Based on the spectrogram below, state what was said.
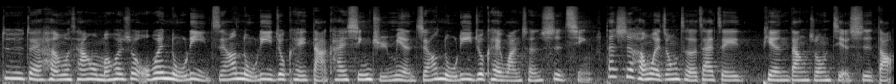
对对对，很常我们会说我会努力，只要努力就可以打开新局面，只要努力就可以完成事情。但是横尾中则在这一篇当中解释到，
